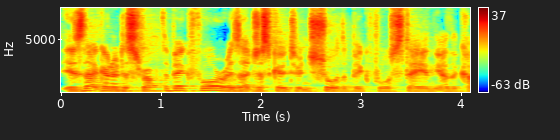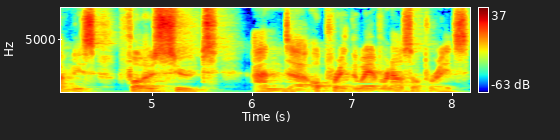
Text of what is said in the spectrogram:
is that going to disrupt the big four or is that just going to ensure the big four stay and the other companies follow suit and uh, operate the way everyone else operates?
